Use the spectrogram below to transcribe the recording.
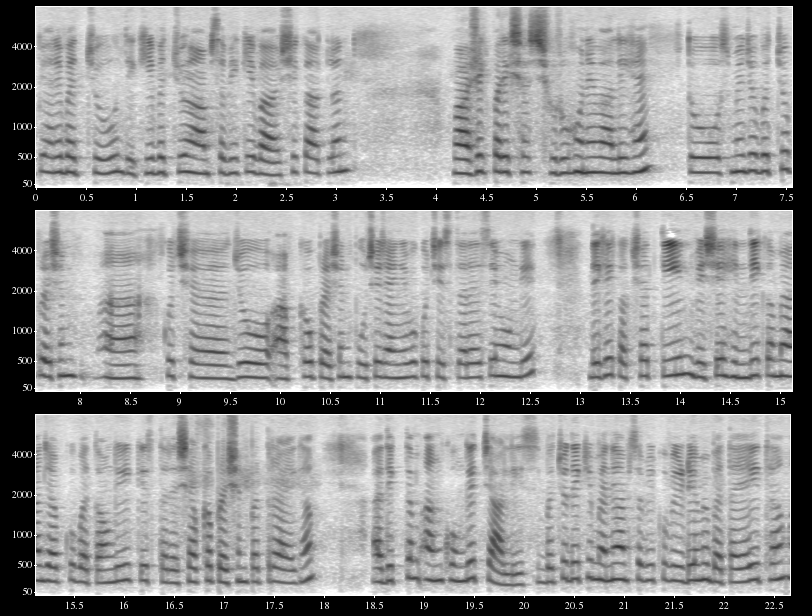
तो प्यारे बच्चों, देखिए बच्चों, आप सभी के वार्षिक आकलन, वार्षिक परीक्षा शुरू होने वाली है। तो उसमें जो बच्चों प्रश्न कुछ जो आपको प्रश्न पूछे जाएँगे, वो कुछ इस तरह से होंगे। देखिए, कक्षा तीन विषय हिंदी का मैं आज आपको बताऊँगी कि किस तरह से आपका प्रश्न पत्र आएगा। अधिकतम अंक होंगे चालीस। बच्चों, देखिए, मैंने आप सभी को वीडियो में बताया ही था।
